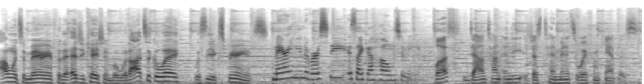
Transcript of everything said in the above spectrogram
I went to Marian for the education, but what I took away was the experience. Marian University is like a home to me. Plus, downtown Indy is just 10 minutes away from campus.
